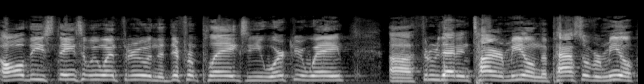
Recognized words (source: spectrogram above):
all these things that we went through and the different plagues, and you work your way uh, through that entire meal and the Passover meal.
